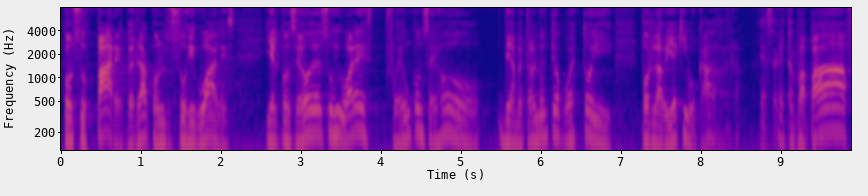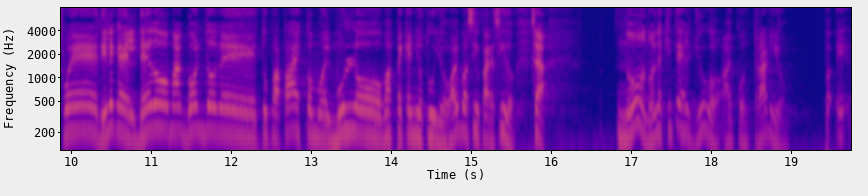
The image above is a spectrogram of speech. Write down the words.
con sus pares, ¿verdad? Con sus iguales. Y el consejo de sus iguales fue un consejo diametralmente opuesto y por la vía equivocada, ¿verdad? Tu papá fue, dile que el dedo más gordo de tu papá es como el muslo más pequeño tuyo, o algo así parecido. O sea, no, no les quites el yugo, al contrario. Eh,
